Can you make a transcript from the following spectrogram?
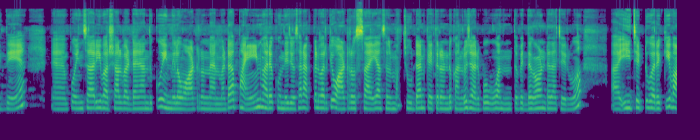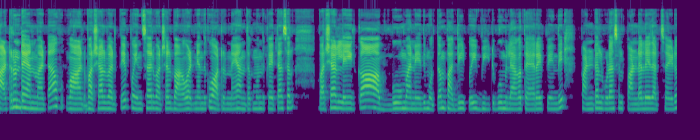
ఇదే. పోయినసారి వర్షాలు పడ్డానందుకు ఇందులో వాటర్ ఉన్నాయన్నమాట. పైన వరకు ఉంది చూసారు? అక్కడి వరకు వాటర్ వస్తాయి. అసలు చూడ్డానికి అయితే రెండు కళ్ళు జరిపోవు. అంత పెద్దగా ఉంటుంది ఆ చెరువు. ఈ చెట్టు వరకు వాటర్ ఉంటాయి అన్నమాట వర్షాలు పడితే పోయినసారి వర్షాలు బాగా పడినందుకు వాటర్ ఉన్నాయి. అంతకుముందుకైతే అసలు వర్షాలు లేక భూమి అనేది మొత్తం పగిలిపోయి బీటు భూమిలాగా తయారైపోయింది. పంటలు కూడా అసలు పండలేదు అటు సైడు.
